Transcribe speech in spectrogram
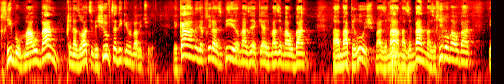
חיבור, מה הוא בן? מבחינת רוצה ושוב צדיקים ובעלי תשובה. וכאן הוא יתחיל להסביר מה זה, מה זה מה הוא בן, מה, מה הפירוש, מה זה מה, מה זה בן, מה זה חיבור מה הוא בן, yeah,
